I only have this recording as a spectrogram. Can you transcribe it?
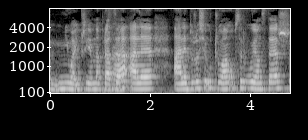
miła i przyjemna praca, Tak. ale, ale dużo się uczyłam, obserwując też,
